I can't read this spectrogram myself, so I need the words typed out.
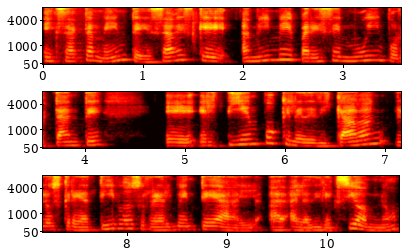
Exactamente, sabes que a mí me parece muy importante eh, el tiempo que le dedicaban los creativos realmente a, a la dirección, ¿no?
